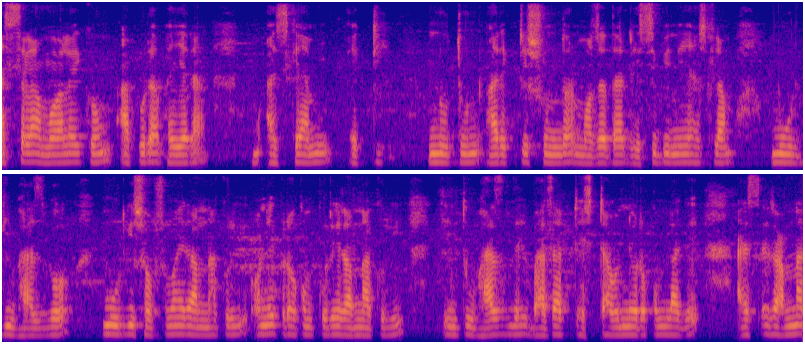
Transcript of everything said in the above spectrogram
আসসালামু আলাইকুম। আপুরা, ভাইয়ারা, আজকে আমি একটি নতুন আরেকটি সুন্দর, মজাদার রেসিপি নিয়ে আসলাম। মুরগি ভাজবো। মুরগি সবসময় রান্না করি, অনেক রকম করে রান্না করি, কিন্তু ভাজলে ভাজার টেস্টটা অন্যরকম লাগে। আর রান্না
